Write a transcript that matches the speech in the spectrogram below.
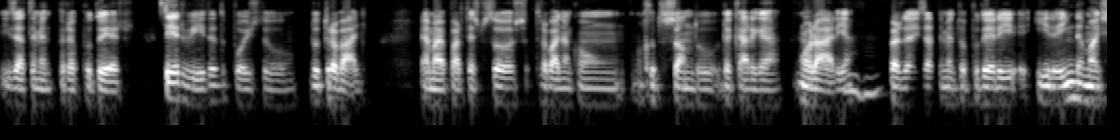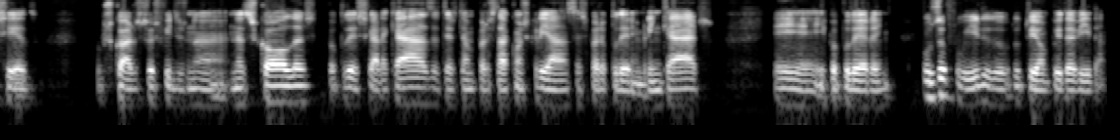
exatamente para poder ter vida depois do, do trabalho. A maior parte das pessoas trabalham com redução do, da carga horária uhum. para exatamente para poder ir, ir, ainda mais cedo buscar os seus filhos na, nas escolas, para poder chegar a casa, ter tempo para estar com as crianças, para poderem brincar e, e para poderem usufruir do, do, tempo e da vida.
